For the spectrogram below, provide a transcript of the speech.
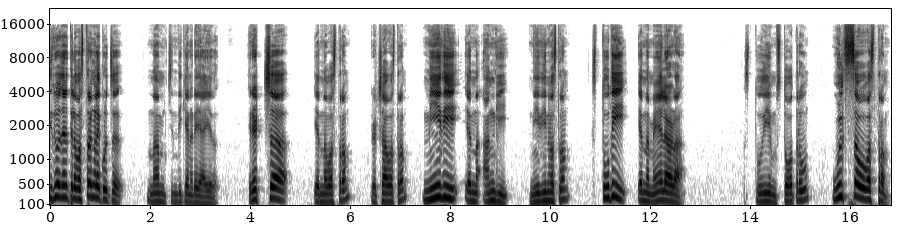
തിരുവചനത്തിലെ വസ്ത്രങ്ങളെക്കുറിച്ച് നാം ചിന്തിക്കാനിടയായത്. രക്ഷ എന്ന വസ്ത്രം രക്ഷാവസ്ത്രം നീതി എന്ന അങ്കി നീതിൻ വസ്ത്രം സ്തുതി എന്ന മേലാട സ്തുതിയും സ്തോത്രവും ഉത്സവ വസ്ത്രം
